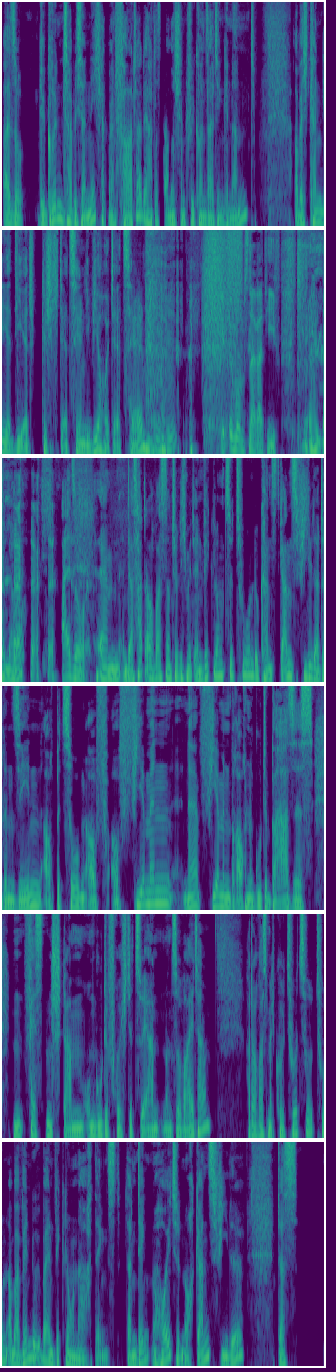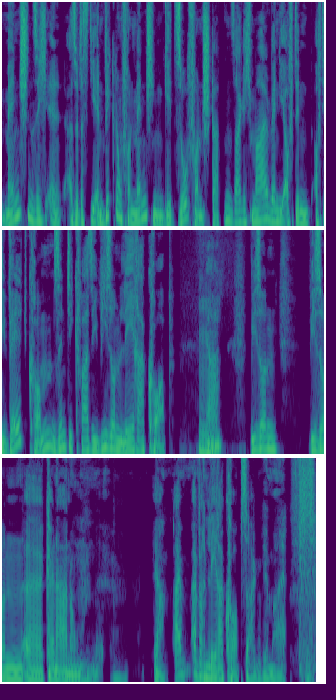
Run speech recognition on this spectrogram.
also gegründet habe ich ja nicht, hat mein Vater, der hat das damals schon Tree Consulting genannt. Aber ich kann dir die Geschichte erzählen, die wir heute erzählen. Mhm. Geht immer ums Narrativ. genau. Also, ähm, das hat auch was natürlich mit Entwicklung zu tun. Du kannst ganz viel da drin sehen, auch bezogen auf, auf Firmen. Ne? Firmen brauchen eine gute Basis, einen festen Stamm, um gute Früchte zu ernten und so weiter. Hat auch was mit Kultur zu tun. Aber wenn du über Entwicklung nachdenkst, dann denken heute noch ganz viele, dass Menschen sich, äh, also dass die Entwicklung von Menschen geht so vonstatten, sage ich mal, wenn die auf den auf die Welt kommen, sind die quasi wie so ein leerer Korb, mhm. ja, wie so ein wie so ein äh, keine Ahnung, ja, einfach ein leerer Korb, sagen wir mal.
